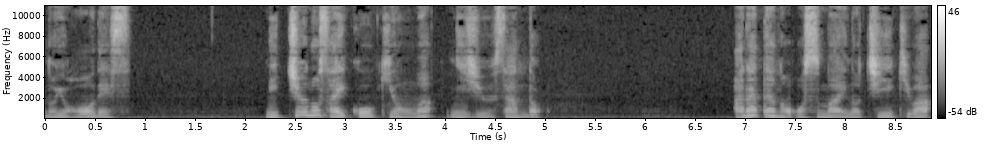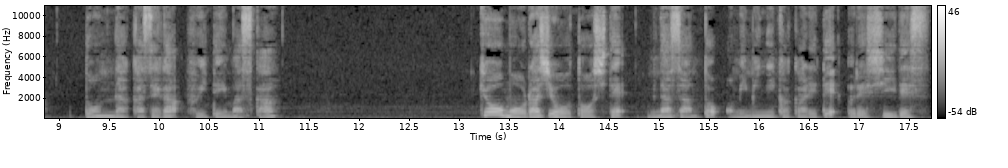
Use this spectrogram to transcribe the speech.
の予報です。日中の最高気温は23度あなたのお住まいの地域はどんな風が吹いていますか？今日もラジオを通して皆さんとお耳にかかれて嬉しいです。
